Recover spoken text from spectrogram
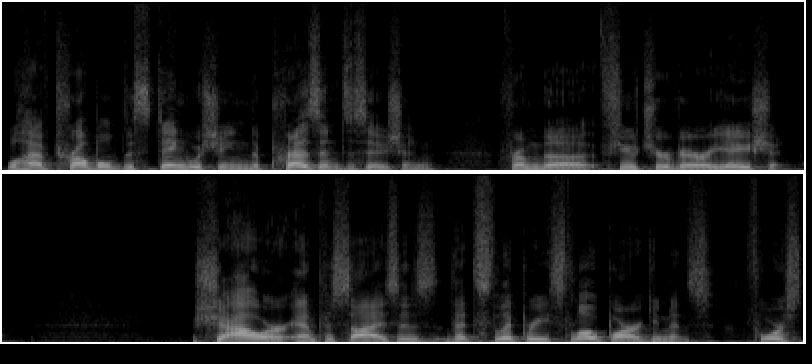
will have trouble distinguishing the present decision from the future variation. Schauer emphasizes that slippery slope arguments force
